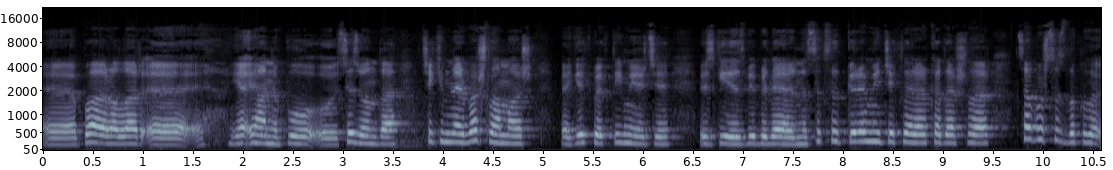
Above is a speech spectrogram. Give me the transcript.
e, bu aralar e, yani bu e, sezonda çekimler başlamış ve Gökbek Demirci, Özge Yağız birbirlerini sık sık göremeyecekler arkadaşlar. Sabırsızlıkla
